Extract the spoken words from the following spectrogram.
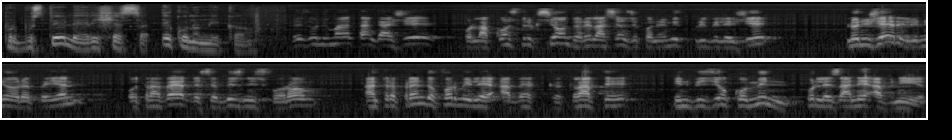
pour booster les richesses économiques. Résolument engagé pour la construction de relations économiques privilégiées, le Niger et l'Union européenne, au travers de ce Business Forum, entreprennent de formuler avec clarté une vision commune pour les années à venir.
